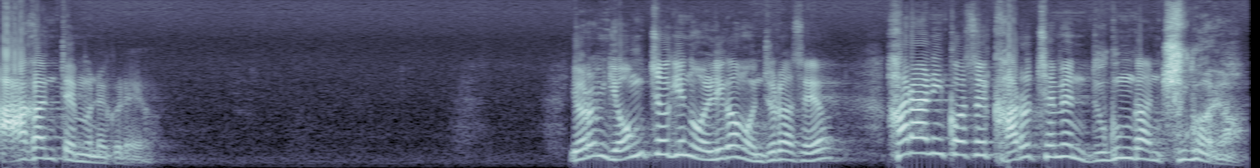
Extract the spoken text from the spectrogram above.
아간 때문에 그래요. 여러분 영적인 원리가 뭔 줄 아세요? 하나님 것을 가로채면 누군가는 죽어요.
